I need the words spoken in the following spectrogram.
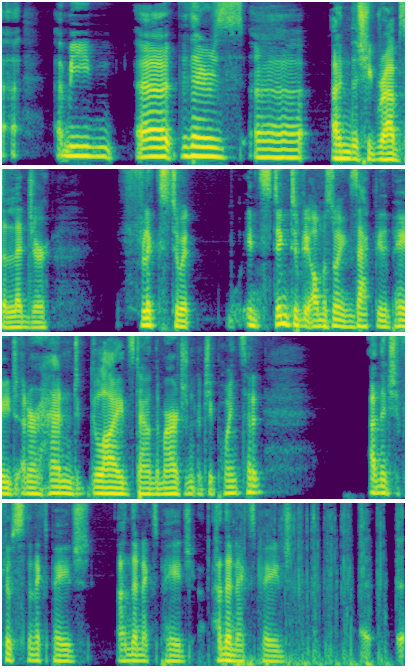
Uh, I mean, uh, there's uh, and she grabs a ledger, flicks to it instinctively, almost knowing exactly the page, and her hand glides down the margin and she points at it, and then she flips to the next page and the next page and the next page. Uh,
